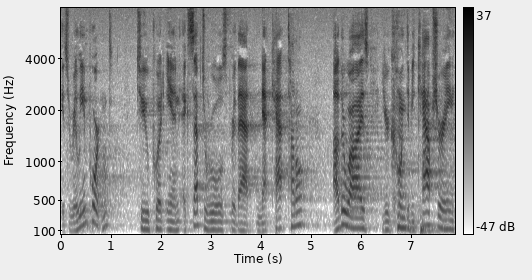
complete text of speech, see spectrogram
It's really important to put in accept rules for that netcat tunnel. Otherwise, you're going to be capturing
